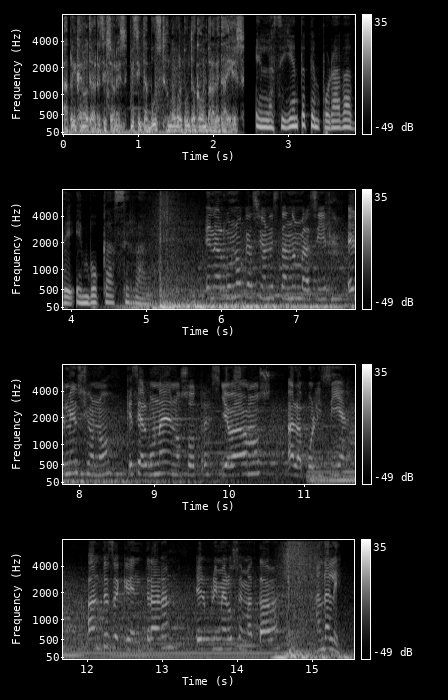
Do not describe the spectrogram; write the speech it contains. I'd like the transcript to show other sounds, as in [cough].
Aplican otras restricciones. Visita boostmobile.com para detalles. En la siguiente temporada de En Boca Cerrada. En alguna ocasión estando en Brasil, él mencionó que si alguna de nosotras llevábamos a la policía antes de que entraran, él primero se mataba. Ándale,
